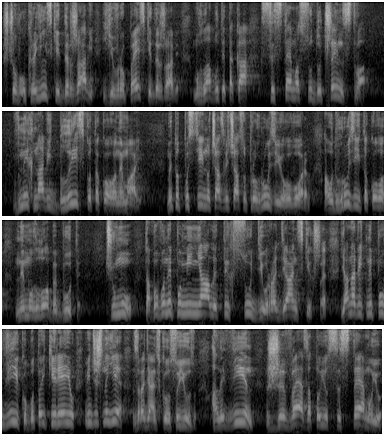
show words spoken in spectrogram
що в українській державі, європейській державі могла бути така система судочинства. В них навіть близько такого немає. Ми тут постійно час від часу про Грузію говоримо, а от в Грузії такого не могло би бути. Чому? Та бо вони поміняли тих суддів радянських ще. Я навіть не по віку, бо той Киреєв, він ж не є з Радянського Союзу. Але він живе за тою системою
